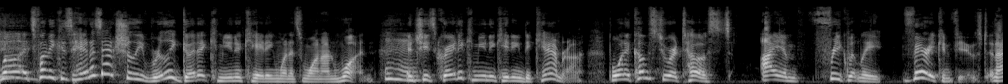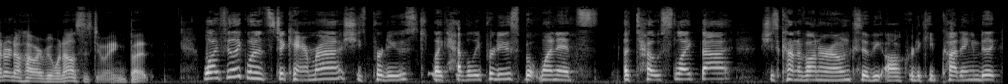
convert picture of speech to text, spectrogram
Well, it's funny because Hannah's actually really good at communicating when it's one on one. And she's great at communicating to camera. But when it comes to her toasts, I am frequently very confused. And I don't know how everyone else is doing, but Well, I feel like when it's to camera, she's produced, like heavily produced, but when it's a toast like that, she's kind of on her own because it'd be awkward to keep cutting and be like,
